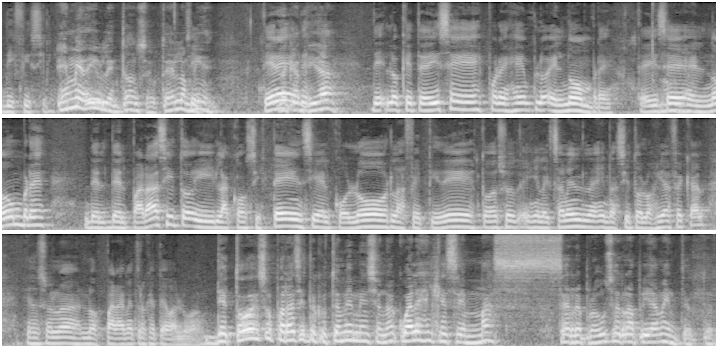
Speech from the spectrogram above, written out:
difícil. Es medible entonces, ustedes lo miden. Tiene, la cantidad. lo que te dice es, por ejemplo, el nombre. Te dice el nombre del, parásito y la consistencia, el color, la fetidez, todo eso en el examen, en la citología fecal, esos son los, parámetros que te evalúan. De todos esos parásitos que usted me mencionó, ¿cuál es el que se más se reproduce rápidamente, doctor?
